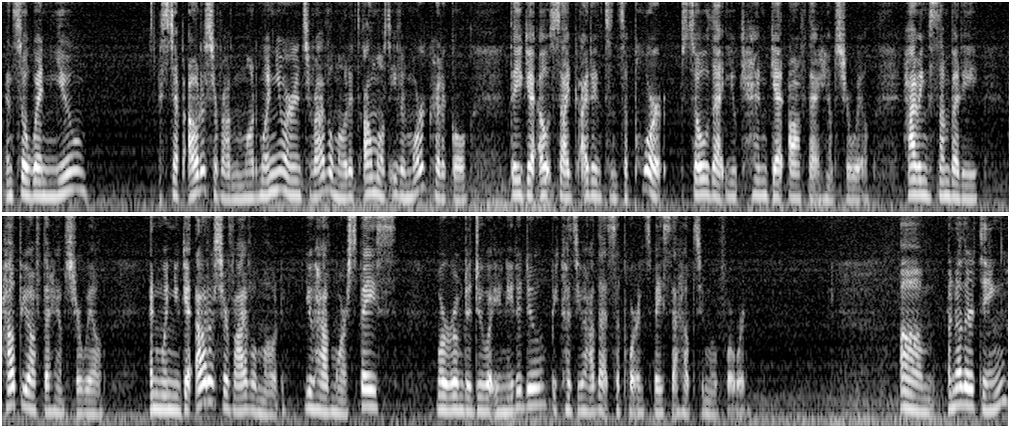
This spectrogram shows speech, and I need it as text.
And so when you step out of survival mode, when you are in survival mode, it's almost even more critical that you get outside guidance and support so that you can get off that hamster wheel. Having somebody help you off the hamster wheel. And when you get out of survival mode, you have more space, more room to do what you need to do because you have that support and space that helps you move forward. Um, another thing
